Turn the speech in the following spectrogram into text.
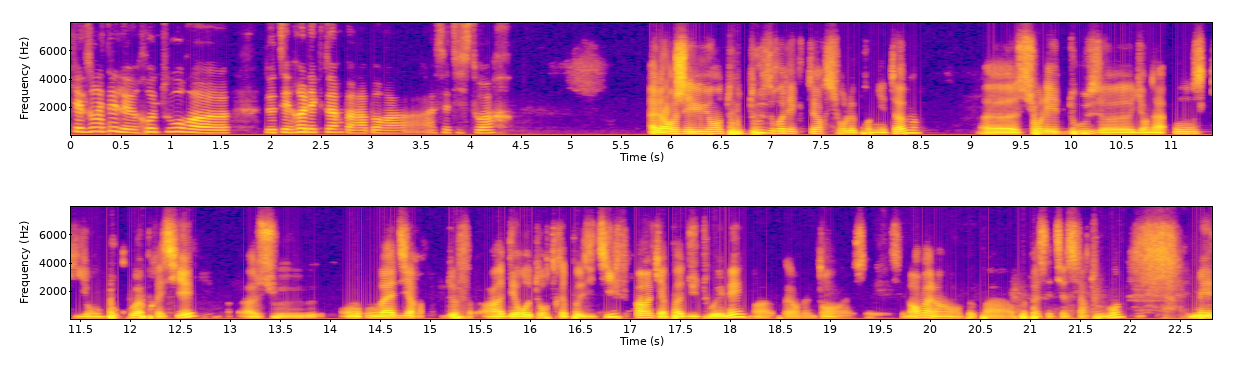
Quels ont été les retours de tes relecteurs par rapport à, cette histoire? Alors j'ai eu en tout 12 relecteurs sur le premier tome. Sur les 12, euh, il y en a 11 qui ont beaucoup apprécié. On, on va dire de, des retours très positifs. Un qui a pas du tout aimé. Après, en même temps, c'est normal. Hein, on peut pas, on peut pas satisfaire tout le monde. Mais,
